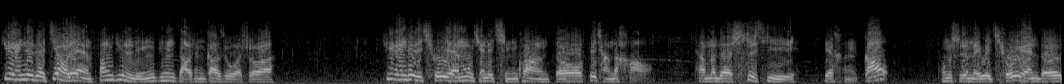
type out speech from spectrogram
巨人队的教练方俊林今天早晨告诉我说，巨人队的球员目前的情况都非常的好，他们的士气也很高。同时，每位球员都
